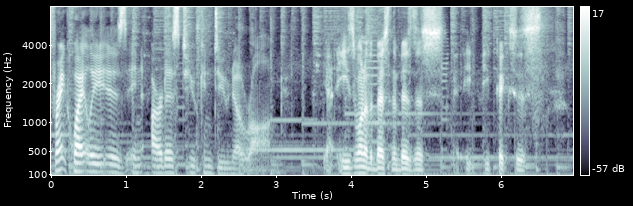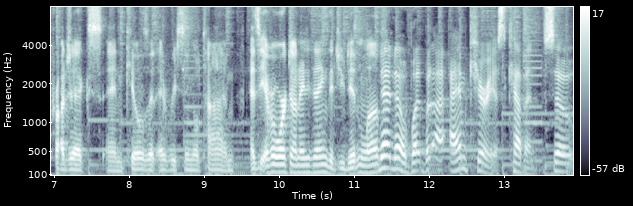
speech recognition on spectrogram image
Frank Quitely is an artist who can do no wrong. Yeah, he's one of the best in the business. He, he picks his projects and kills it every single time. Has he ever worked on anything that you didn't love? No, no, but but I, I am curious, Kevin. So,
